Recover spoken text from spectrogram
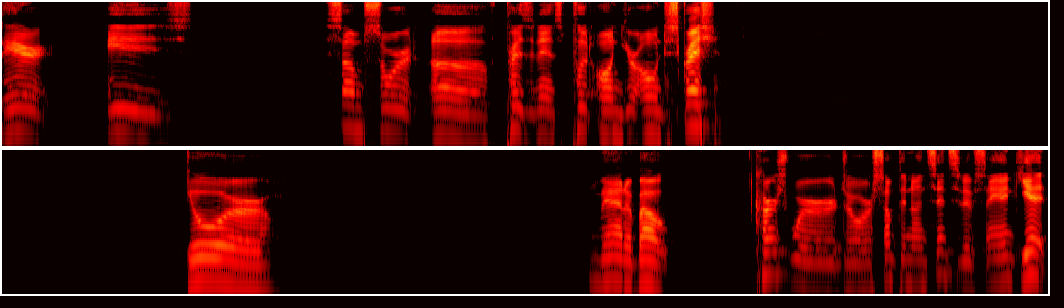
there is some sort of precedence put on your own discretion. You're mad about curse words or something unsensitive saying, yet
